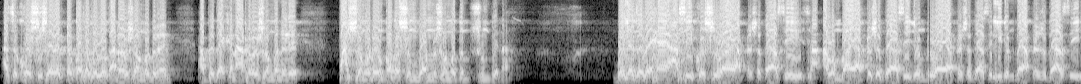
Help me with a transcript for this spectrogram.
আচ্ছা খসরু সাহেব একটা কথা বলুক আঠারো সংগঠনের। আপনি দেখেন আঠারো সংগঠনের পাঁচ সংগঠন কথা শুনবে, অন্য সংগঠন শুনবে না। বলে যাবে হ্যাঁ আসি খসরু ভাই আপনার সাথে আসি আলম ভাই আপনার সাথে আসি, জন্টু ভাই আপনার সাথে আসি, লিটন ভাই আপনার সাথে আসি।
